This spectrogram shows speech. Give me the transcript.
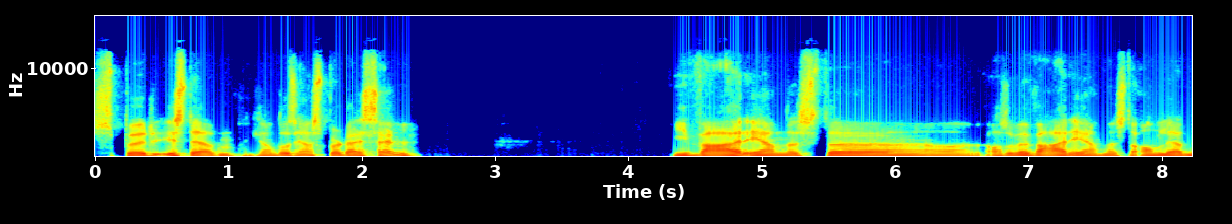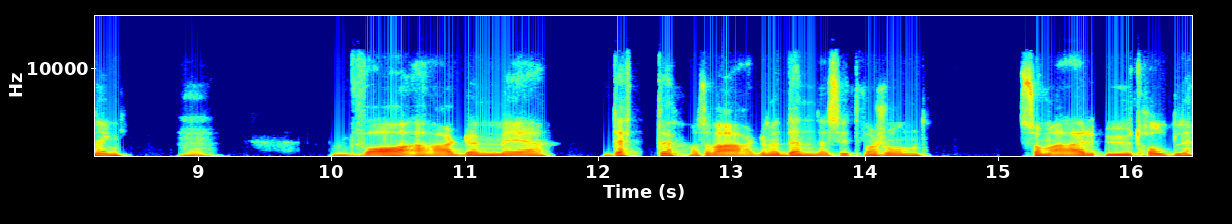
Spør isteden. Da sier jeg spør deg selv. I hver eneste Altså ved hver eneste anledning. Hva er det med dette, altså hva er det med denne situasjonen, som er uutholdelig?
